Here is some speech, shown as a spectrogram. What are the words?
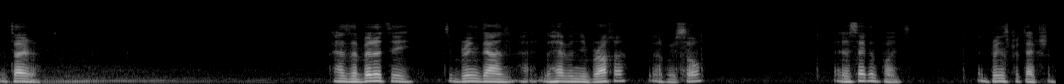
The Torah has the ability to bring down the heavenly bracha, like we saw. And the second point, it brings protection.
